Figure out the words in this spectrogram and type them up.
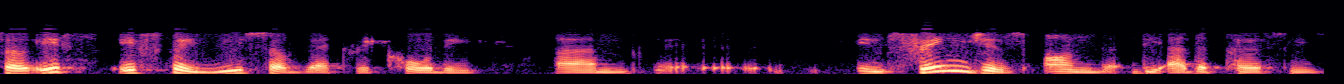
So if, if the use of that recording um, infringes on the, the other person's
